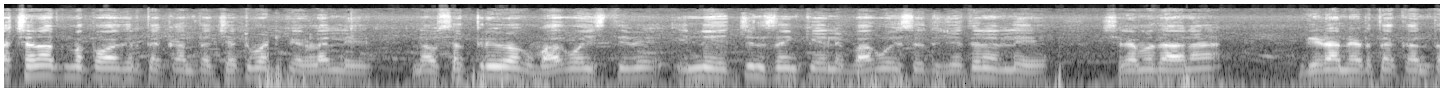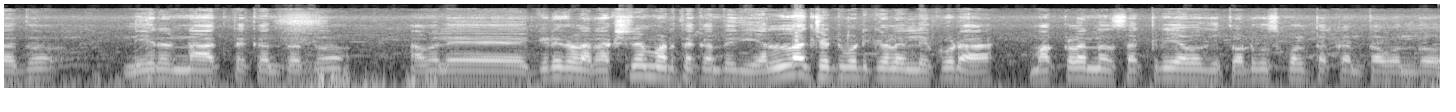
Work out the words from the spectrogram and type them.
ರಚನಾತ್ಮಕವಾಗಿರ್ತಕ್ಕಂಥ ಚಟುವಟಿಕೆಗಳಲ್ಲಿ ನಾವು ಸಕ್ರಿಯವಾಗಿ ಭಾಗವಹಿಸ್ತೀವಿ. ಇನ್ನೂ ಹೆಚ್ಚಿನ ಸಂಖ್ಯೆಯಲ್ಲಿ ಭಾಗವಹಿಸೋದ್ರ ಜೊತೆಯಲ್ಲಿ ಶ್ರಮದಾನ, ಗಿಡ ನೆಡ್ತಕ್ಕಂಥದ್ದು, ನೀರನ್ನು ಹಾಕ್ತಕ್ಕಂಥದ್ದು, ಆಮೇಲೆ ಗಿಡಗಳ ರಕ್ಷಣೆ ಮಾಡ್ತಕ್ಕಂಥದ್ದು ಎಲ್ಲ ಚಟುವಟಿಕೆಗಳಲ್ಲಿ ಕೂಡ ಮಕ್ಕಳನ್ನು ಸಕ್ರಿಯವಾಗಿ ತೊಡಗಿಸ್ಕೊಳ್ತಕ್ಕಂಥ ಒಂದು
